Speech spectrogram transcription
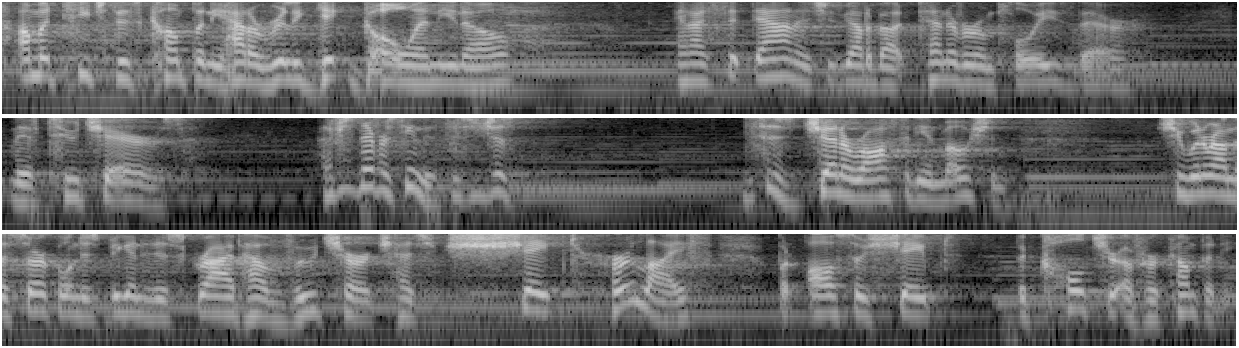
I'm gonna teach this company how to really get going, you know? And I sit down and she's got about 10 of her employees there. And they have two chairs. I've just never seen this. This is just, this is generosity in motion. She went around the circle and just began to describe how VOUS Church has shaped her life, but also shaped the culture of her company.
